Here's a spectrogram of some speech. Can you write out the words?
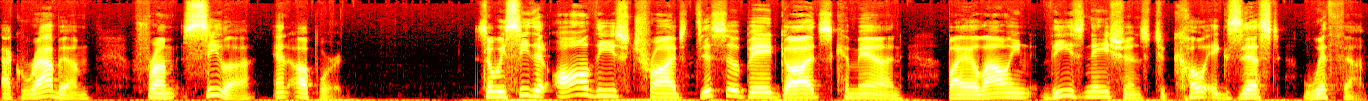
Akrabim, from Selah and upward. So we see that all these tribes disobeyed God's command by allowing these nations to coexist with them.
